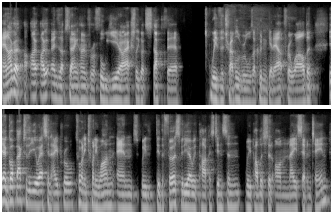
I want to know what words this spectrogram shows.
and I got I, I ended up staying home for a full year. I actually got stuck there with the travel rules, I couldn't get out for a while. But yeah, got back to the US in April 2021, and we did the first video with Parker Stinson. We published it on May 17.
